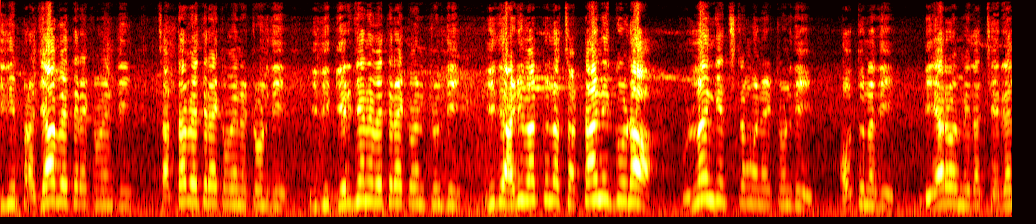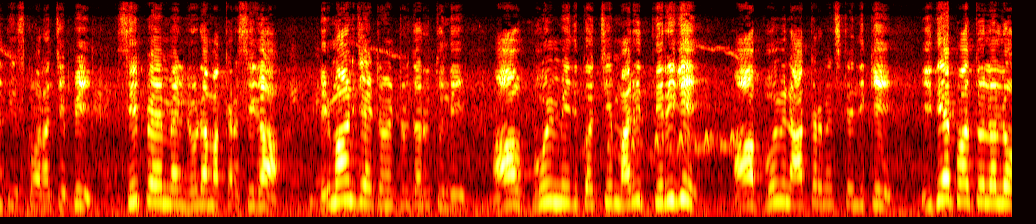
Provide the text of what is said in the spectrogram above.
ఇది ప్రజా వ్యతిరేకమైనది చట్ట వ్యతిరేకమైనటువంటిది ఇది గిరిజన వ్యతిరేకమైనటువంటిది ఇది అడివక్కుల చట్టానికి కూడా ఉల్లంఘించడం అనేటువంటిది అవుతున్నది. డిఆర్ఓ మీద చర్యలు తీసుకోవాలని చెప్పి సిపిఎంఎల్ నూడమక్కరసిగా డిమాండ్ చేయటం జరుగుతుంది. ఆ భూమి మీదకి వచ్చి మరీ తిరిగి ఆ భూమిని ఆక్రమించడానికి ఇదే పద్ధతులలో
